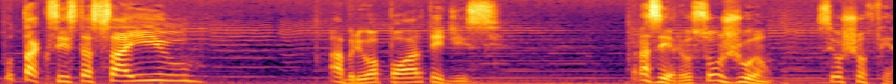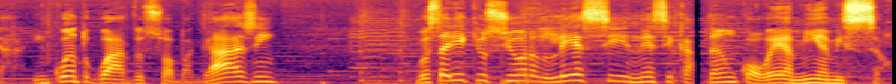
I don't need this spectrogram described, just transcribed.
O taxista saiu, abriu a porta e disse: Prazer, eu sou o João, seu chofer. Enquanto guardo sua bagagem, gostaria que o senhor lesse nesse cartão qual é a minha missão.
